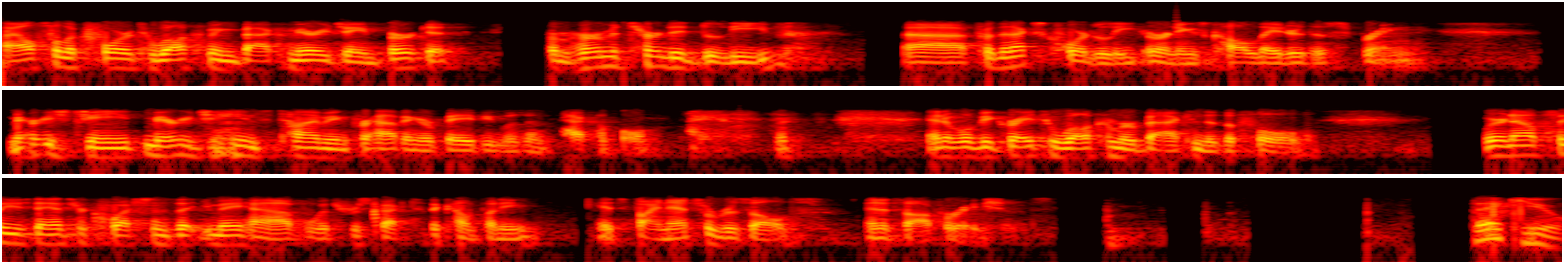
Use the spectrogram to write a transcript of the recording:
I also look forward to welcoming back Mary-Jane Burkett from her maternity leave uh, for the next quarterly earnings call later this spring. Mary-Jane's timing for having her baby was impeccable, and it will be great to welcome her back into the fold. We're now pleased to answer questions that you may have with respect to the company, its financial results, and its operations. Thank you.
